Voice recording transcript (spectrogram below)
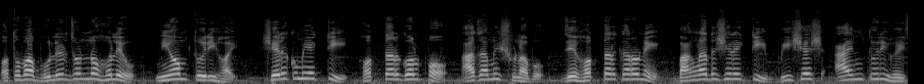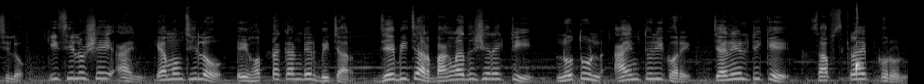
অথবা ভুলের জন্য হলেও নিয়ম তৈরি হয়। সেরকমই একটি হত্যার গল্প আজ আমি শোনাব, যে হত্যার কারণে বাংলাদেশের একটি বিশেষ আইন তৈরি হয়েছিল। কি ছিল সেই আইন? কেমন ছিল এই হত্যাকাণ্ডের বিচার? যে বিচার বাংলাদেশের একটি নতুন আইন তৈরি করে, চ্যানেলটিকে সাবস্ক্রাইব করুন।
